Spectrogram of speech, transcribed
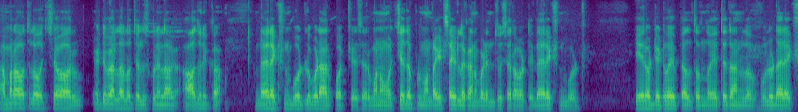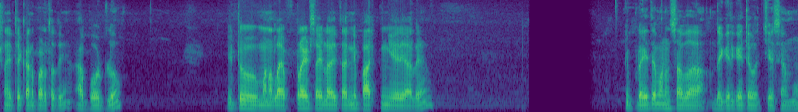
అమరావతిలో వచ్చేవారు ఎటు వెళ్ళాలో తెలుసుకునేలా ఆధునిక డైరెక్షన్ బోర్డులు కూడా ఏర్పాటు చేశారు. మనం వచ్చేటప్పుడు మన రైట్ సైడ్లో కనబడింది చూసారు ఒకటి డైరెక్షన్ బోర్డు. ఏ రోడ్ ఎటువైపు వెళ్తుందో అయితే దానిలో ఫుల్ డైరెక్షన్ అయితే కనపడుతుంది ఆ బోర్డులో. ఇటు మన లెఫ్ట్ రైట్ సైడ్లో అయితే అన్ని పార్కింగ్ ఏరియాలే. ఇప్పుడైతే మనం సభ దగ్గరికి అయితే వచ్చేసాము.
